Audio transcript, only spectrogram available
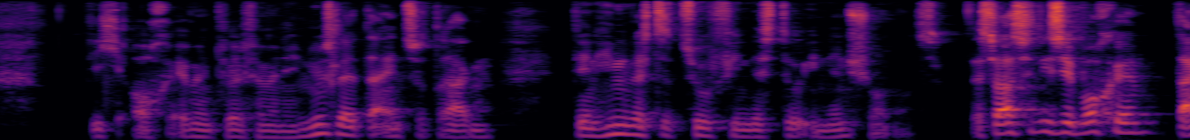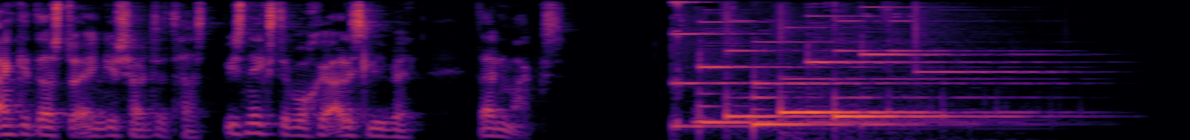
dich auch eventuell für meine Newsletter einzutragen. Den Hinweis dazu findest du in den Shownotes. Das war's für diese Woche. Danke, dass du eingeschaltet hast. Bis nächste Woche. Alles Liebe. Dein Max.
